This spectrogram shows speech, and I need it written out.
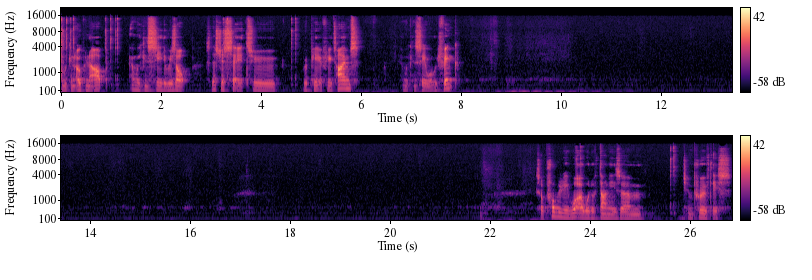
and we can open it up and we can see the result. So let's just set it to repeat a few times and we can see what we think So probably what I would have done is um, to improve this.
